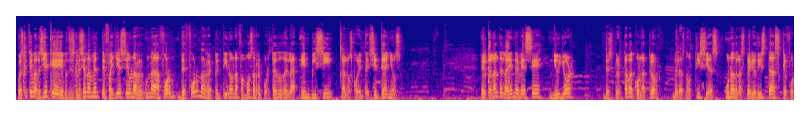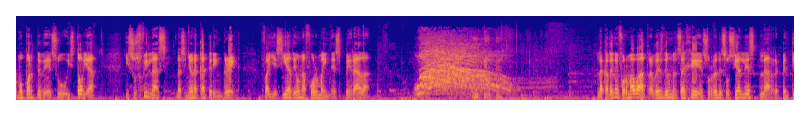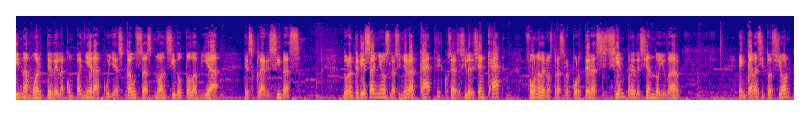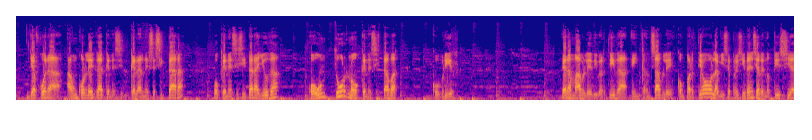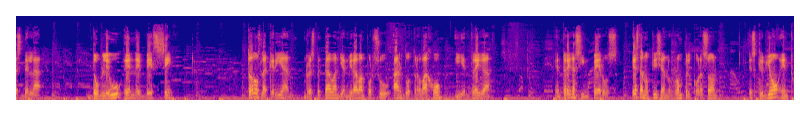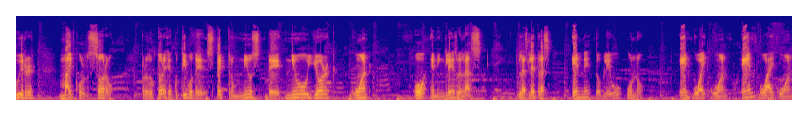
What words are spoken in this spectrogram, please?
Pues, ¿qué te iba a decir? Que pues, desgraciadamente fallece una, una de forma repentina una famosa reportera de la NBC a los 47 años. El canal de la NBC New York despertaba con la peor de las noticias. Una de las periodistas que formó parte de su historia y sus filas, la señora Catherine Gregg, fallecía de una forma inesperada. La cadena informaba a través de un mensaje en sus redes sociales la repentina muerte de la compañera cuyas causas no han sido todavía esclarecidas. Durante 10 años, la señora Kat, o sea, así le decían Kat, fue una de nuestras reporteras, siempre deseando ayudar en cada situación, ya fuera a un colega que, que la necesitara o que necesitara ayuda o un turno que necesitaba cubrir. Era amable, divertida e incansable. Compartió la vicepresidencia de noticias de la WNBC. Todos la querían respetaban y admiraban por su arduo trabajo y entrega. Entrega sin peros. Esta noticia nos rompe el corazón. Escribió en Twitter Michael Soto, productor ejecutivo de Spectrum News de New York One, o en inglés en las, las letras NW1, NY1, NY1.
